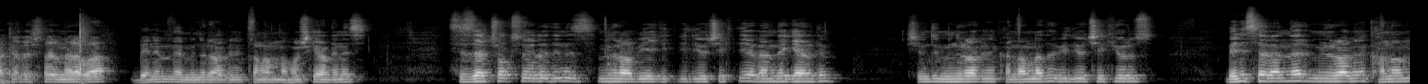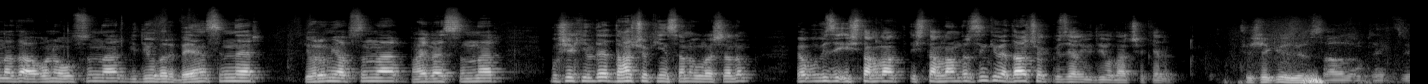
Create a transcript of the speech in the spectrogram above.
Arkadaşlar merhaba. Benim ve Münir abinin kanalına hoş geldiniz. Sizler çok söylediniz Münir abiye git video çek diye ben de geldim. Şimdi Münir abinin kanalına da video çekiyoruz. Beni sevenler Münir abinin kanalına da abone olsunlar. Videoları beğensinler. Yorum yapsınlar. Paylaşsınlar. Bu şekilde daha çok insana ulaşalım. Ve bu bizi iştahla, iştahlandırsın ki ve daha çok güzel videolar çekelim. Teşekkür ediyoruz. Sağ olun. Renkli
